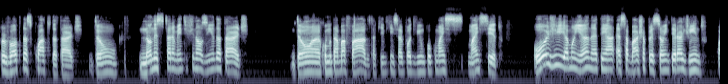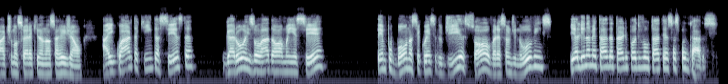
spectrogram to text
por volta das quatro da tarde. Então, não necessariamente finalzinho da tarde. Então, é, como tá abafado, tá quente, quem sabe pode vir um pouco mais, mais cedo. Hoje e amanhã, né, tem a, essa baixa pressão interagindo com a atmosfera aqui na nossa região. Aí quarta, quinta, sexta, garoa isolada ao amanhecer, tempo bom na sequência do dia, sol, variação de nuvens, e ali na metade da tarde pode voltar a ter essas pancadas.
